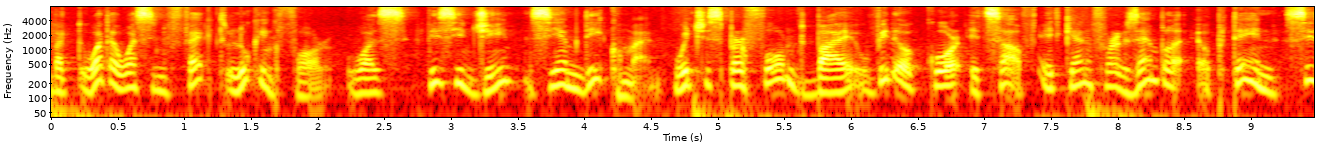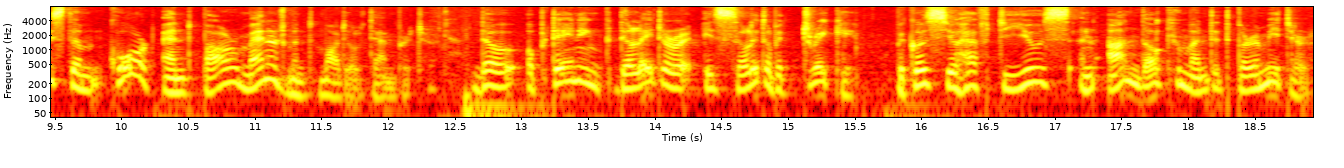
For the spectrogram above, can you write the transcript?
But what I was in fact looking for was VCGene CMD command, which is performed by Video Core itself. It can, for example, obtain system core and power management module temperature. Though obtaining the latter is a little bit tricky because you have to use an undocumented parameter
